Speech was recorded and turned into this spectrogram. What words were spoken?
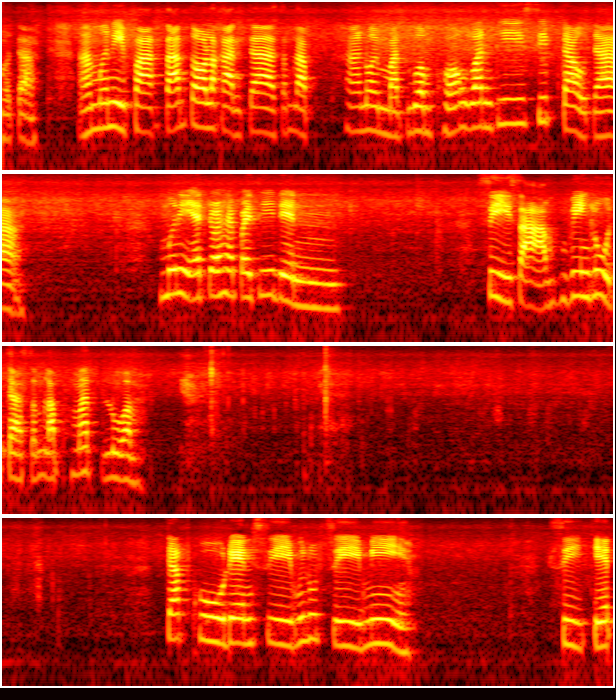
เนาะจ้ะอ่ามื่อนี้ฝากตามต่อละกันจ้าสำหรับฮานอยมัดรวมของวันที่สิบเก้าจ้ามื่อนี้แอดจอยให้ไปที่เด่น สี่สามวิ่งลูดจ้าสำหรับมัดรวม จับคูเดนสี่วิรุดสี่มีสี่เจ็ด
